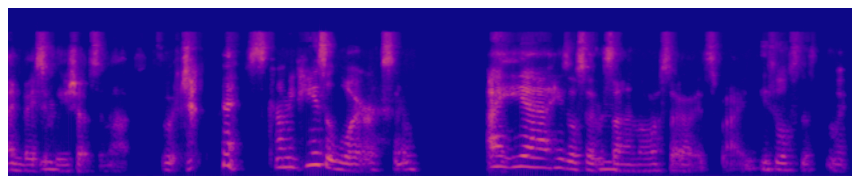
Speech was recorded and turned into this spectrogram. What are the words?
and basically he shuts them up. Which I mean, he's a lawyer, so I yeah, he's also the Mm. son-in-law, so it's fine. he's also like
